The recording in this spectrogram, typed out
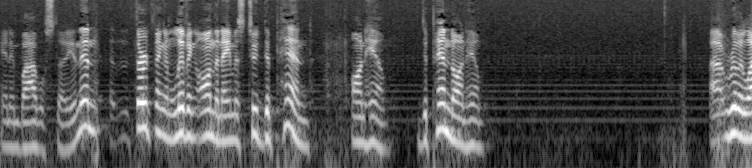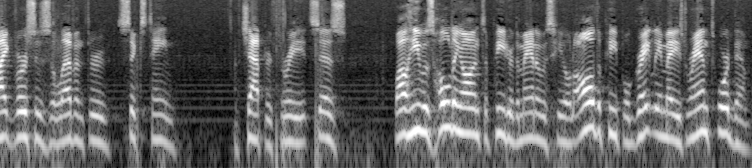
and in Bible study. And then the third thing in living on the name is to depend on him. Depend on him. I really like verses 11 through 16 of chapter 3. It says, While he was holding on to Peter, the man who was healed, all the people, greatly amazed, ran toward them.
